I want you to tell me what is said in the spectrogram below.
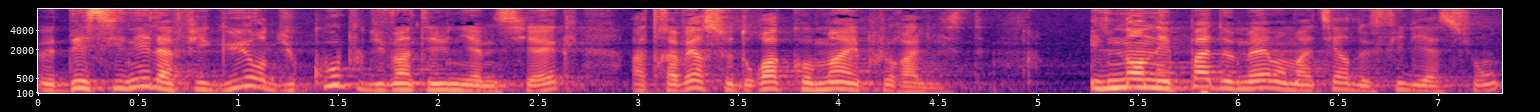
dessiner la figure du couple du XXIe siècle à travers ce droit commun et pluraliste. Il n'en est pas de même en matière de filiation,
